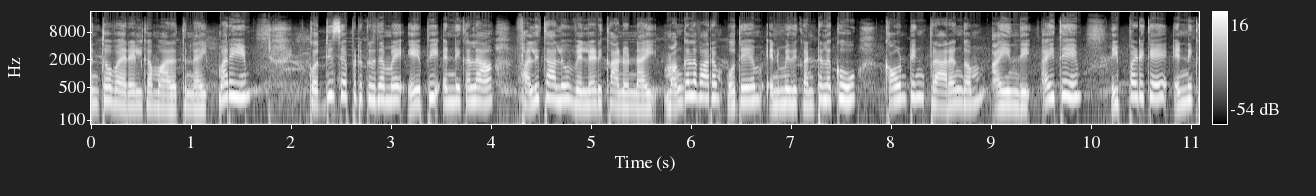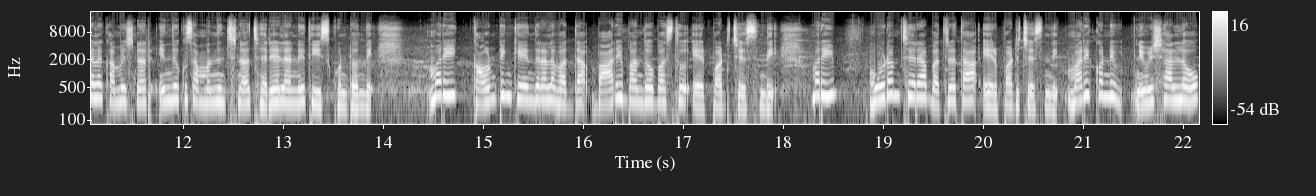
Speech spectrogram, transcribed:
ఎంతో వైరల్గా మారుతున్నాయి. మరి కొద్దిసేపటి క్రితమే ఏపీ ఎన్నికల ఫలితాలు వెల్లడి కానున్నాయి. మంగళవారం ఉదయం ఎనిమిది గంటలకు కౌంటింగ్ ప్రారంభం అయింది. అయితే ఇప్పటికే ఎన్నికల కమిషనర్ ఇందుకు సంబంధించిన చర్యలన్నీ తీసుకుంటుంది. మరి కౌంటింగ్ కేంద్రాల వద్ద భారీ బందోబస్తు ఏర్పాటు చేసింది. మరి మూడంచెర భద్రత ఏర్పాటు చేసింది. మరికొన్ని నిమిషాల్లో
